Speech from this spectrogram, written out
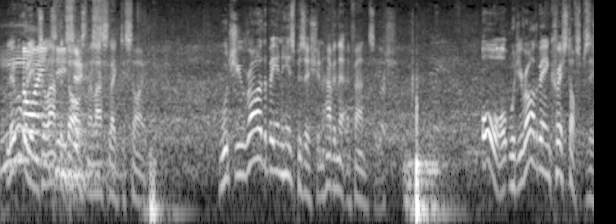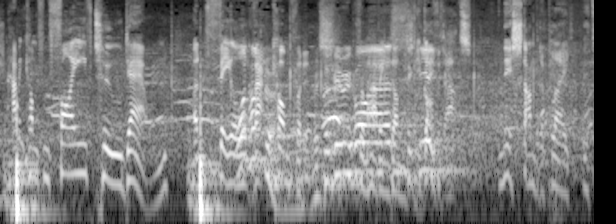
Lewy Williams will have the darts in the last leg decide. Would you rather be in his position, having that advantage, or would you rather be in Christoph's position, having come from 5-2 down, and feel 100. that confidence Which of you from having done You've 68. got the darts. Near standard of play. It's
